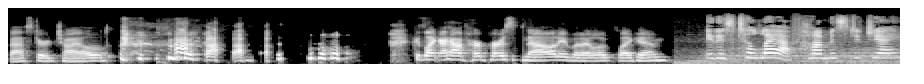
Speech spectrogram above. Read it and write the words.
bastard child. Cause like I have her personality, but I look like him. It is to laugh, huh, Mr. J?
